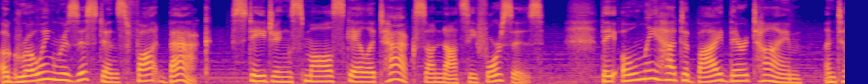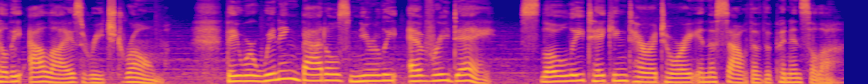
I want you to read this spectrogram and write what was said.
A growing resistance fought back, staging small scale attacks on Nazi forces. They only had to bide their time until the Allies reached Rome. They were winning battles nearly every day, slowly taking territory in the south of the peninsula.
